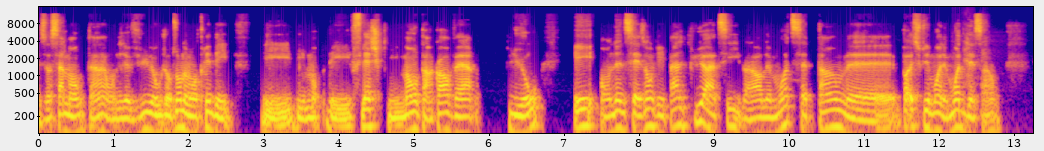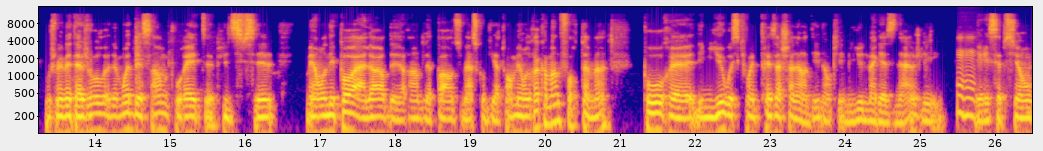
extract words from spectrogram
Ça monte, hein? on l'a vu. Aujourd'hui, on a montré des, flèches qui montent encore vers plus haut. Et on a une saison grippale plus hâtive. Alors, le mois de septembre, euh, excusez-moi, le mois de décembre, où je me mets à jour, le mois de décembre pourrait être plus difficile, mais on n'est pas à l'heure de rendre le port du masque obligatoire. Mais on le recommande fortement pour euh, les milieux où est-ce qu'ils vont être très achalandés, donc les milieux de magasinage, les, mmh réceptions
